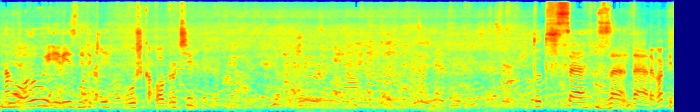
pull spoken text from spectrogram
на голову і різні такі вушка обручі. Тут все з дерева, під,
